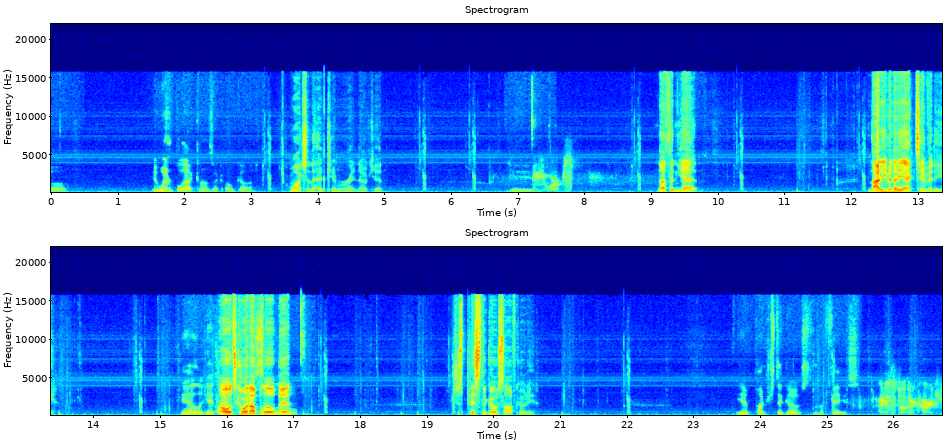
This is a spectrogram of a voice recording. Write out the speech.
Oh. It went black and I was like, oh god. I'm watching the head camera right now, kid. Yeah. Any orbs? Nothing yet. Not even any activity. Yeah, look at oh, that. Oh, it's going It's up a little so bit. Just piss the ghost off, Cody. Yeah, punch the ghost in the face. I just stole their car key.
